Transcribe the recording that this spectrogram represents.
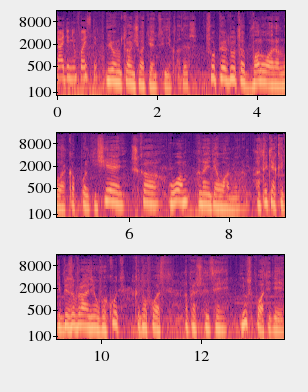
da, din impozite. Eu nu trag nicio atenție nici la dâns. S-a pierdut valoarea lor ca politicieni și ca om înaintea oamenilor. Atâtea câte bezobrazii au făcut când au fost la președinție. Nu se poate de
